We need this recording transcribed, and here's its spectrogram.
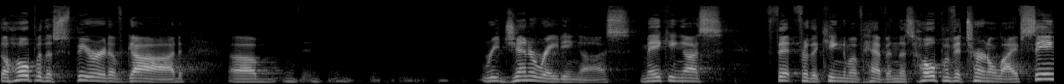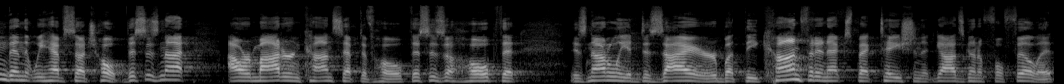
the hope of the Spirit of God, uh, regenerating us, making us fit for the kingdom of heaven, this hope of eternal life. Seeing then that we have such hope. This is not our modern concept of hope. This is a hope that is not only a desire, but the confident expectation that God's going to fulfill it.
